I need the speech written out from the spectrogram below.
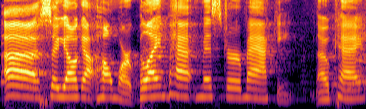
Uh, so y'all got homework. Blame Pat, Mr. Mackey, okay?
